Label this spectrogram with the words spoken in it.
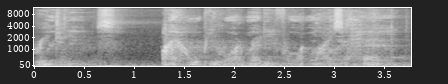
Greetings. I hope you are ready for what lies ahead.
